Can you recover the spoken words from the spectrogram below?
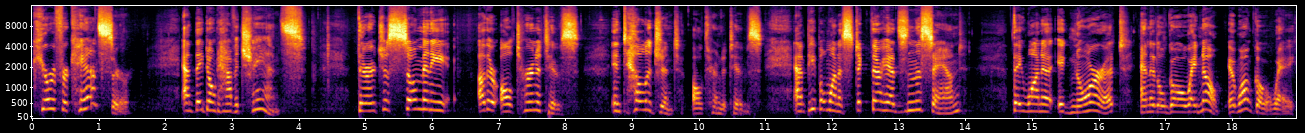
cure for cancer, and they don't have a chance. There are just so many other alternatives intelligent alternatives. And people want to stick their heads in the sand. They want to ignore it and it'll go away. No, it won't go away.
